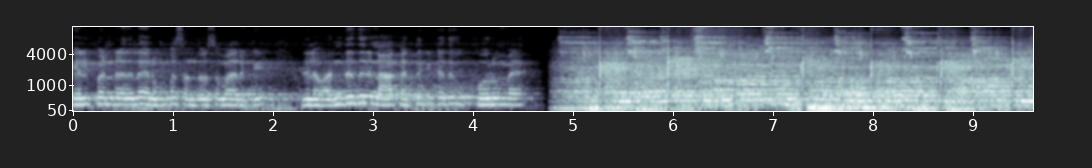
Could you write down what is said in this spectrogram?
ஹெல்ப் பண்ணுறதுல ரொம்ப சந்தோஷமாக இருக்குது இதில் வந்தது நான் கற்றுக்கிட்டது பொறுமை. நம்ம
